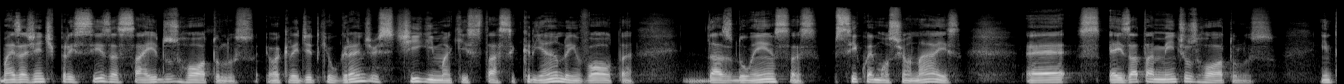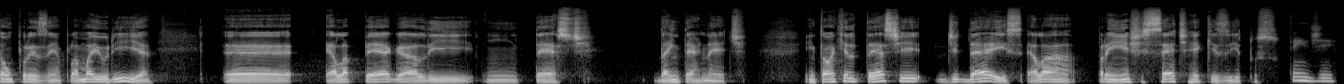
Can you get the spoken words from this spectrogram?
Mas a gente precisa sair dos rótulos. Eu acredito que o grande estigma que está se criando em volta das doenças psicoemocionais é, é exatamente os rótulos. Então, por exemplo, a maioria é, ela pega ali um teste da internet. Então, aquele teste de 10, ela preenche sete requisitos. Entendi.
